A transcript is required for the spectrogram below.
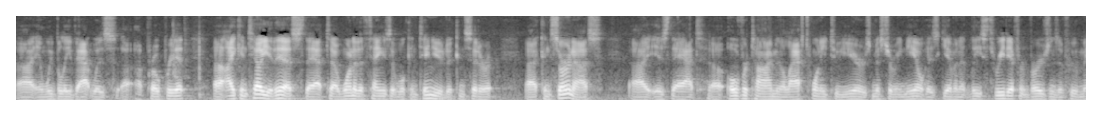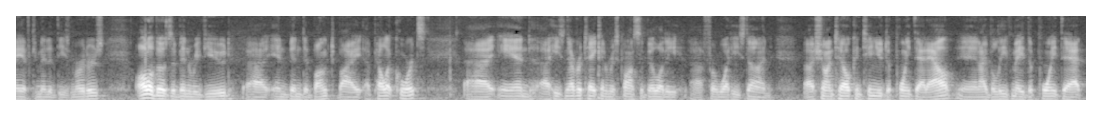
Uh, and we believe that was uh, appropriate. Uh, I can tell you this, that one of the things that will continue to consider concern us is that over time in the last 22 years, Mr. McNeal has given at least three different versions of who may have committed these murders. All of those have been reviewed and been debunked by appellate courts. Uh, and uh, he's never taken responsibility uh, for what he's done. Chantel continued to point that out, and I believe made the point that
